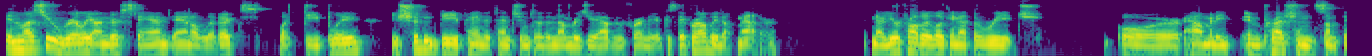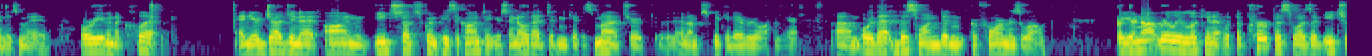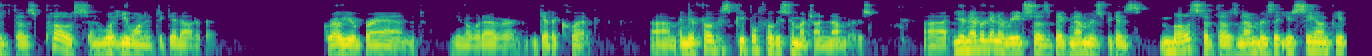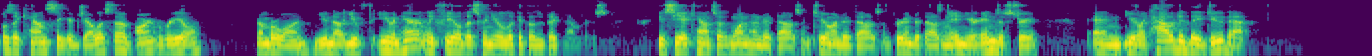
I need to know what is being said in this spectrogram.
unless you really understand analytics like deeply, you shouldn't be paying attention to the numbers you have in front of you because they probably don't matter. Now you're probably looking at the reach or how many impressions something is made or even a click. And you're judging it on each subsequent piece of content. You're saying, "Oh, that didn't get as much," or and I'm speaking to everyone here, um, or that this one didn't perform as well. But you're not really looking at what the purpose was of each of those posts and what you wanted to get out of it grow your brand, you know, whatever, get a click. Um, and you're focused, people focus too much on numbers. Uh, you're never going to reach those big numbers because most of those numbers that you see on people's accounts that you're jealous of aren't real. Number one, you know, you you inherently feel this when you look at those big numbers. You see accounts with 100,000, 200,000, 300,000 in your industry, and you're like, how did they do that?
